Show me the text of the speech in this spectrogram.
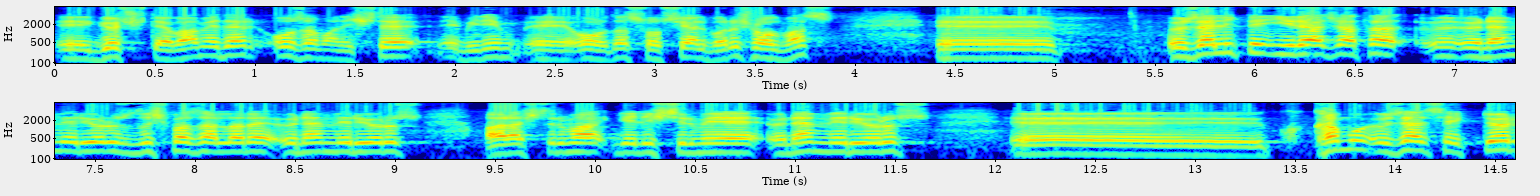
e, göç devam eder. O zaman işte ne bileyim e, orada sosyal barış olmaz. E, özellikle ihracata ö- önem veriyoruz. Dış pazarlara önem veriyoruz. Araştırma geliştirmeye önem veriyoruz. E, kamu özel sektör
